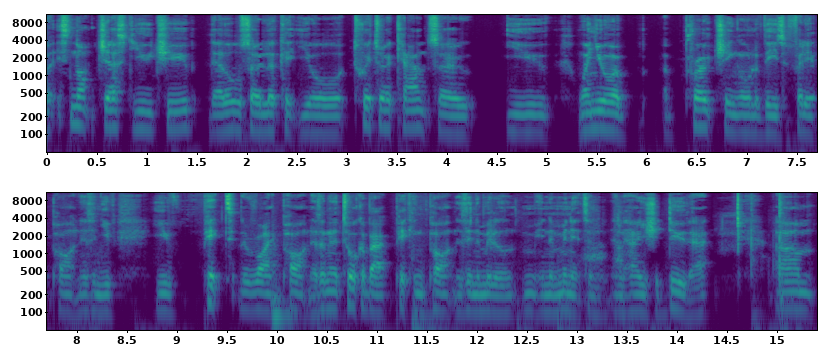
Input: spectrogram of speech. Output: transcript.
but it's not just youtube. They'll also look at your twitter account. So you when you're approaching all of these affiliate partners and you've you've picked the right partners i'm going to talk about picking partners in the middle in a minute and, and how you should do that. Um,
